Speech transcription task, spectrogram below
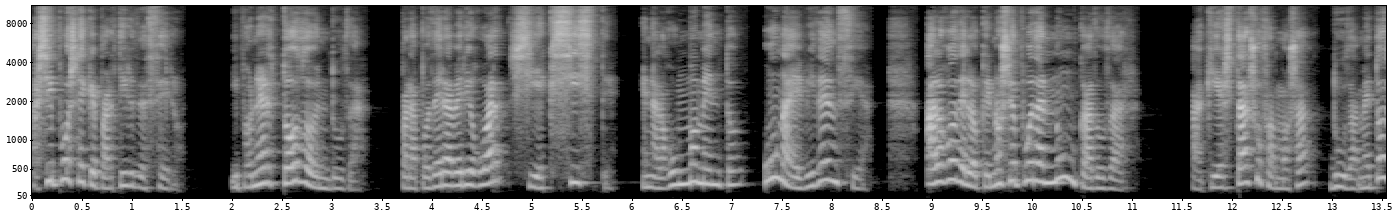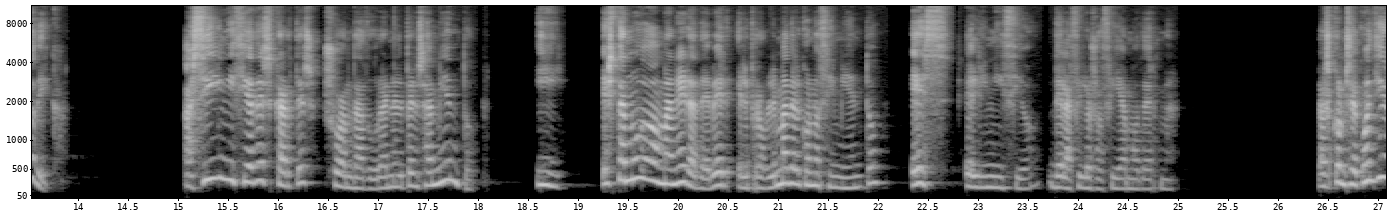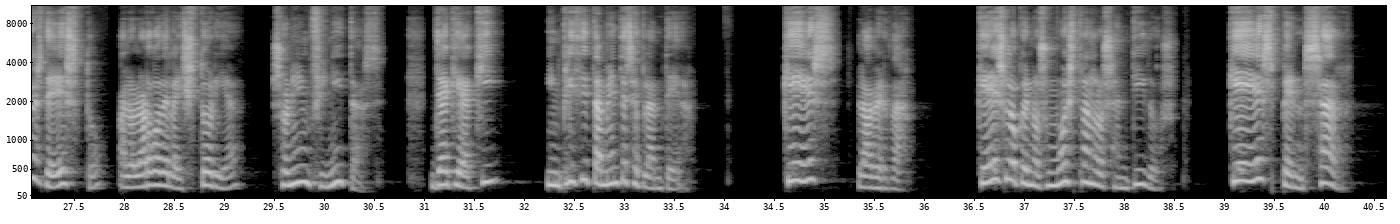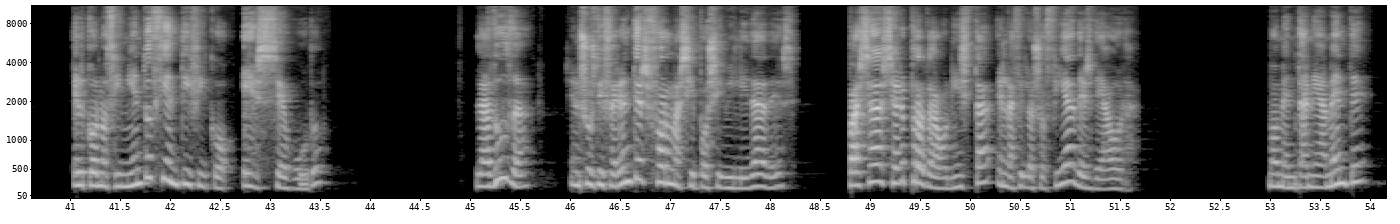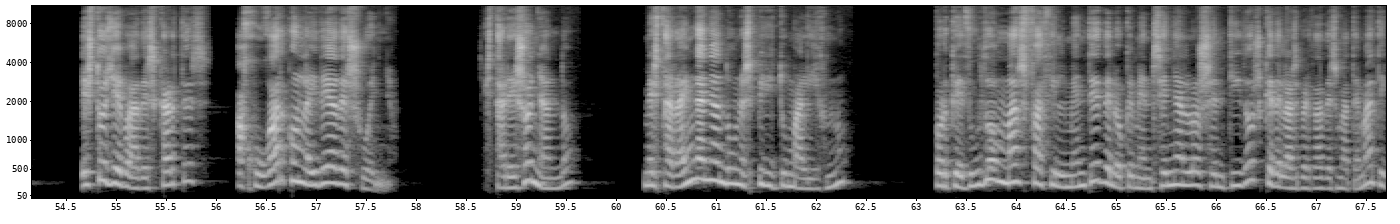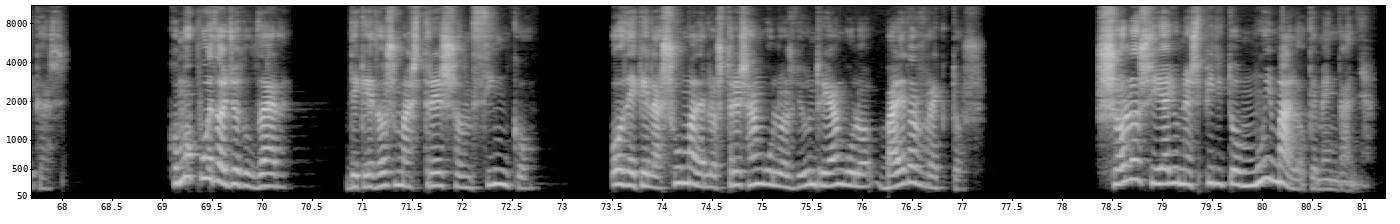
Así pues hay que partir de cero y poner todo en duda para poder averiguar si existe en algún momento una evidencia, algo de lo que no se pueda nunca dudar. Aquí está su famosa duda metódica. Así inicia Descartes su andadura en el pensamiento, y esta nueva manera de ver el problema del conocimiento es el inicio de la filosofía moderna. Las consecuencias de esto, a lo largo de la historia, son infinitas, ya que aquí implícitamente se plantea ¿qué es la verdad? ¿Qué es lo que nos muestran los sentidos? ¿Qué es pensar? ¿El conocimiento científico es seguro? La duda, en sus diferentes formas y posibilidades, pasa a ser protagonista en la filosofía desde ahora. Momentáneamente, esto lleva a Descartes a jugar con la idea de sueño. ¿Estaré soñando? ¿Me estará engañando un espíritu maligno? Porque dudo más fácilmente de lo que me enseñan los sentidos que de las verdades matemáticas. ¿Cómo puedo yo dudar de que dos más tres son cinco o de que la suma de los tres ángulos de un triángulo vale dos rectos? Solo si hay un espíritu muy malo que me engaña.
